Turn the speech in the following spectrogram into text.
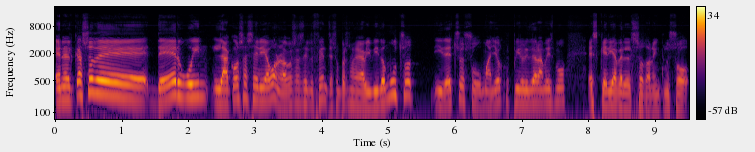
En el caso de, de Erwin, la cosa sería, bueno, la cosa es diferente, es un personaje que ha vivido mucho y de hecho su mayor prioridad ahora mismo es quería ver el sótano. Incluso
